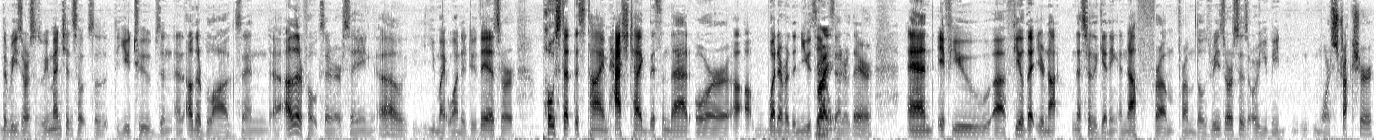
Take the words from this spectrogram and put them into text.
the resources we mentioned, so so the YouTubes and, and other blogs and uh, other folks that are saying, oh, you might want to do this or post at this time, hashtag this and that, or uh, uh whatever the new things right. that are there. And if you uh, feel that you're not necessarily getting enough from, from those resources or you need more structure,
